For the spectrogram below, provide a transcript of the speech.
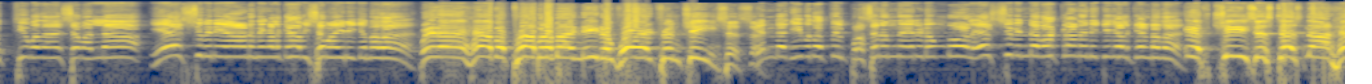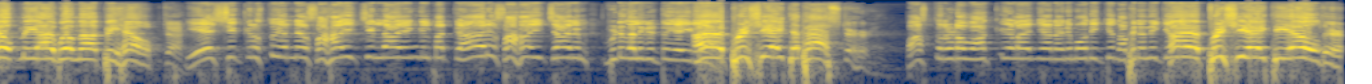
ബുദ്ധിയുപദേശമല്ല യേശുവിനെയാണ് നിങ്ങൾക്ക് ആവശ്യമായിരിക്കുന്നത് When I have a problem, I need a word from Jesus. എന്റെ ജീവിതത്തിൽ പ്രശ്നം നേരിടുമ്പോൾ യേശുവിന്റെ വാക്കാണ് എനിക്ക് കേൾക്കേണ്ടത് If Jesus does not help me, I will not be helped. യേശു ക്രിസ്തു എന്നെ സഹായിച്ചില്ല എങ്കിൽ മറ്റാര് സഹായിച്ചാലും വിടുതൽ കിട്ടുകയില്ല I appreciate the pastor. പാസ്റ്ററുടെ വാക്കുകളെ ഞാൻ അനുമോദിക്കുന്നു അഭിനന്ദിക്കുന്നു I appreciate the elder.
